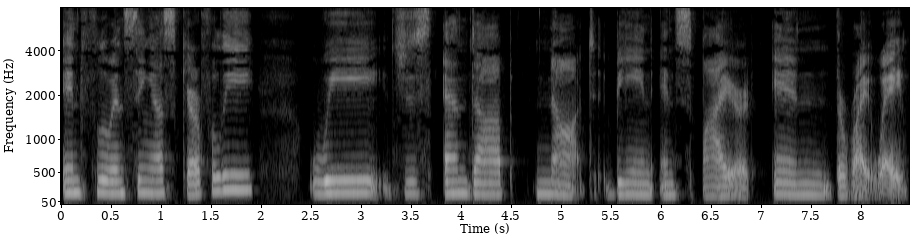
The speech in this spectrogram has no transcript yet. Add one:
influencing us carefully, we just end up not being inspired in the right way.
